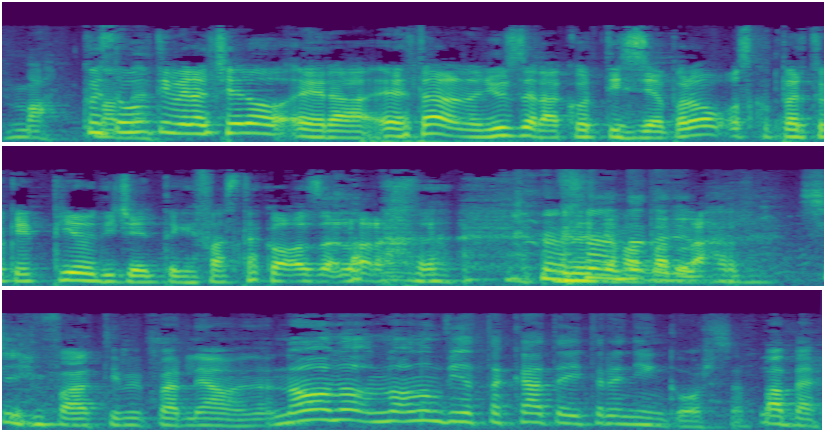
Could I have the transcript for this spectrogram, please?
ma. Questo vabbè. ultimo dal cielo era. In realtà la news era cortissima, però ho scoperto che è pieno di gente che fa sta cosa. Allora bisogna parlarne. Sì, infatti, vi parliamo. No, no, no, non vi attaccate ai treni in corsa. Vabbè.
